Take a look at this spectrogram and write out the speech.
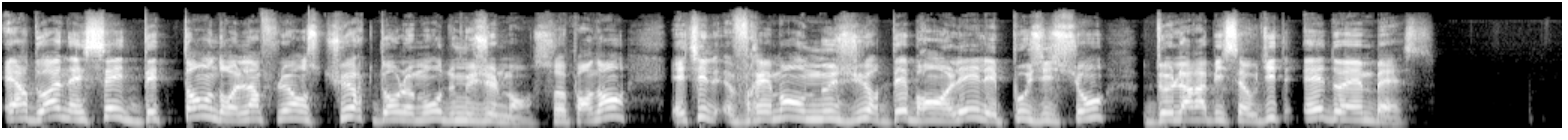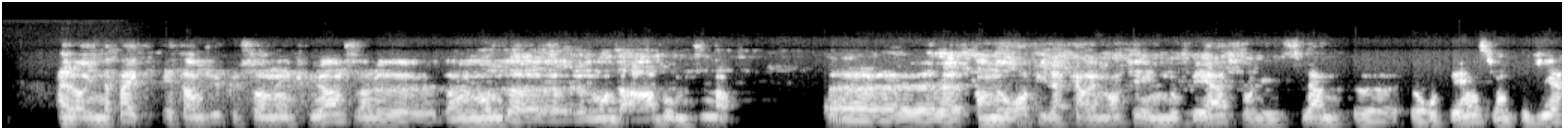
Erdogan essaie d'étendre l'influence turque dans le monde musulman. Cependant, est-il vraiment en mesure d'ébranler les positions de l'Arabie saoudite et de MBS alors, il n'a pas étendu que son influence dans le, dans le monde, le monde arabo-musulman. Euh, en Europe, il a carrément fait une OPA sur l'islam euh, européen, si on peut dire,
